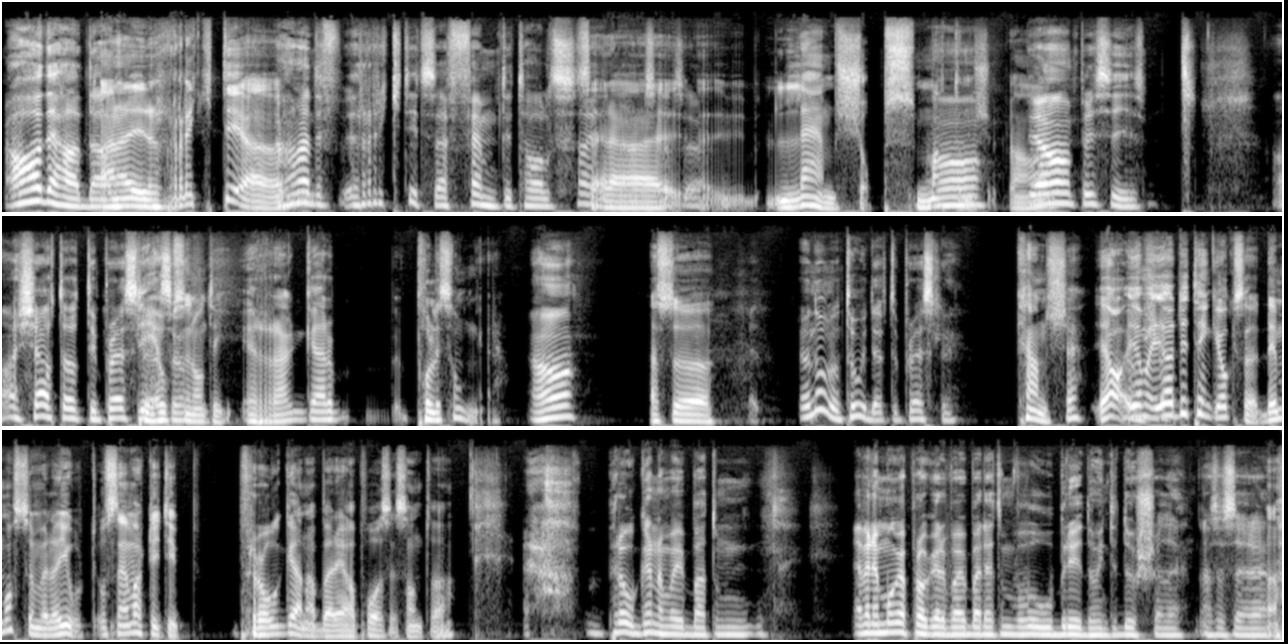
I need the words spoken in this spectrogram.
Ja, det hade han. Han hade riktiga Han hade riktigt så här 50-tals såhär, sideburns, uh, alltså. lamb chops, mutton ja, ja. Ja. precis. Ja, shoutout till Presley. Det är också alltså. någonting, raggarpolisonger. Ja, Alltså jag undrar om de tog det efter Presley. kanske. Ja, ja, ja det tänker jag också, det måste de väl ha gjort. Och sen vart det typ proggarna började ha på sig sånt va? Proggarna var ju bara att de... Jag vet inte, många proggare var ju bara det att de var obrydda och inte duschade. Alltså, så Ja,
